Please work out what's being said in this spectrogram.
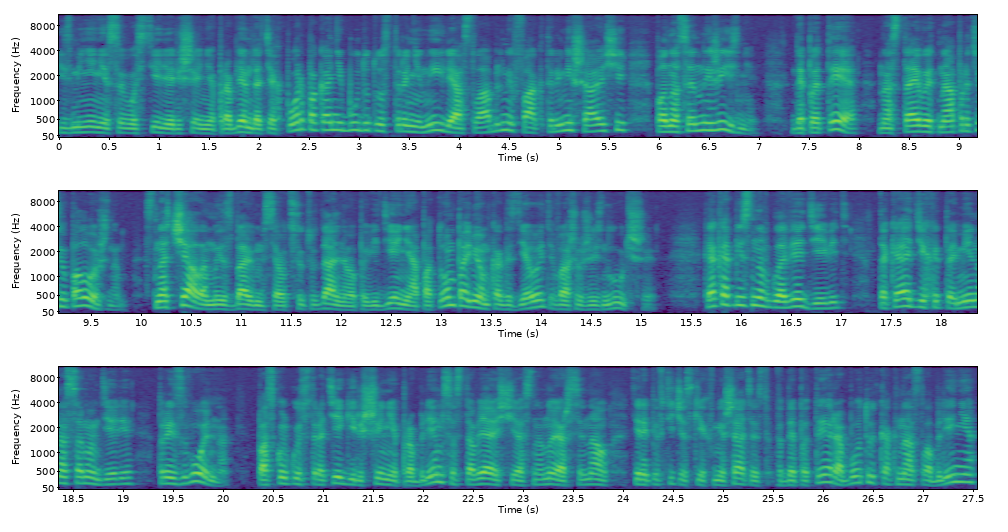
изменение своего стиля решения проблем до тех пор, пока не будут устранены или ослаблены факторы, мешающие полноценной жизни. ДПТ настаивает на противоположном – Сначала мы избавимся от суицидального поведения, а потом поймем, как сделать вашу жизнь лучше. Как описано в главе 9, такая дихотомия на самом деле произвольна, поскольку стратегии решения проблем, составляющие основной арсенал терапевтических вмешательств в ДПТ, работают как на ослабление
